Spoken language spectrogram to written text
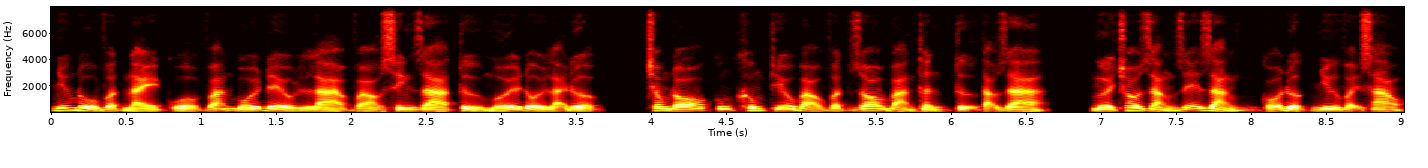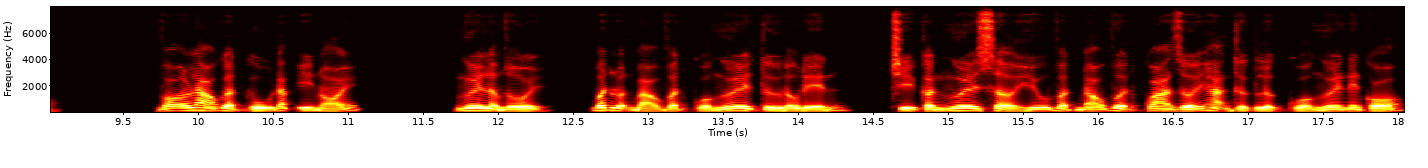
những đồ vật này của vãn bối đều là vào sinh ra tử mới đổi lại được, trong đó cũng không thiếu bảo vật do bản thân tự tạo ra, người cho rằng dễ dàng có được như vậy sao? Võ Lao gật gù đắc ý nói. Ngươi lầm rồi, bất luận bảo vật của ngươi từ đâu đến, chỉ cần ngươi sở hữu vật đáo vượt qua giới hạn thực lực của ngươi nên có,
